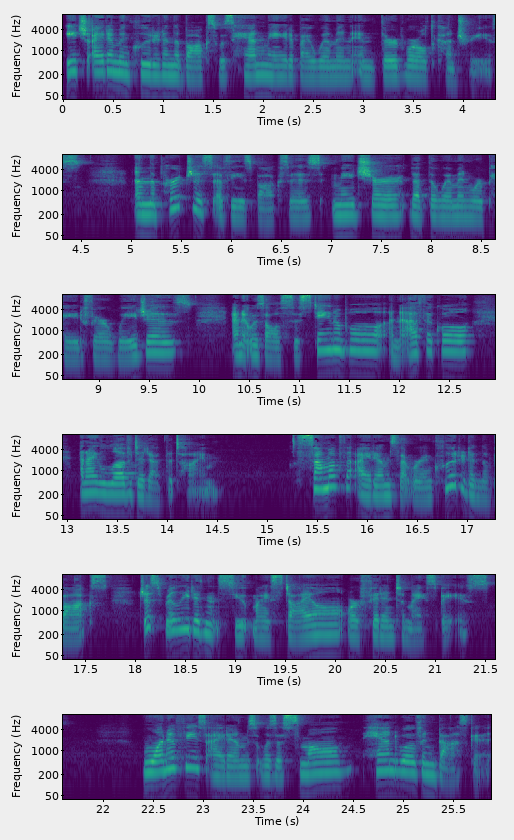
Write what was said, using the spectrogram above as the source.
each item included in the box was handmade by women in third world countries. And the purchase of these boxes made sure that the women were paid fair wages and it was all sustainable and ethical, and I loved it at the time. Some of the items that were included in the box just really didn't suit my style or fit into my space. One of these items was a small, hand woven basket.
